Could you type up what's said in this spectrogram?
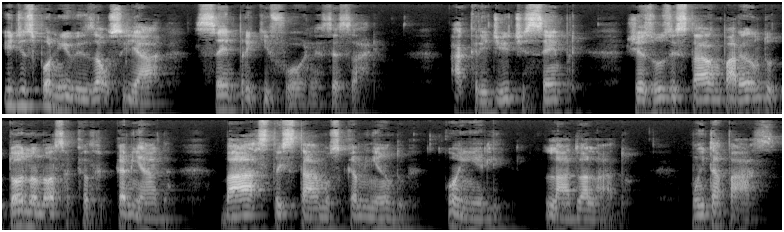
e disponíveis a auxiliar sempre que for necessário. Acredite sempre, Jesus está amparando toda a nossa caminhada. Basta estarmos caminhando com Ele lado a lado. Muita paz.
